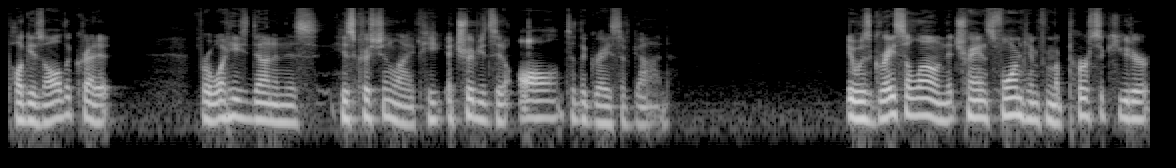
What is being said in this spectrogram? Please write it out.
Paul gives all the credit for what he's done in this his Christian life. He attributes it all to the grace of God. It was grace alone that transformed him from a persecutor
